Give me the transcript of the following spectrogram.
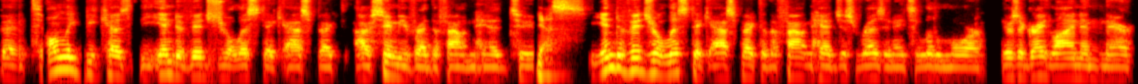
but only because the individualistic aspect. I assume you've read The Fountainhead too. Yes. The individualistic aspect of The Fountainhead just resonates a little more. There's a great line in there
